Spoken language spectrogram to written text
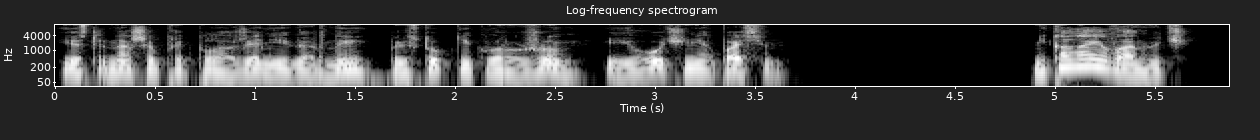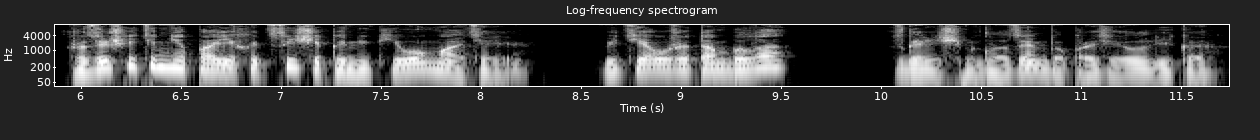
Если наши предположения верны, преступник вооружен и очень опасен. — Николай Иванович, разрешите мне поехать с сыщиками к его матери? Ведь я уже там была? — с горящими глазами попросила Лика,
